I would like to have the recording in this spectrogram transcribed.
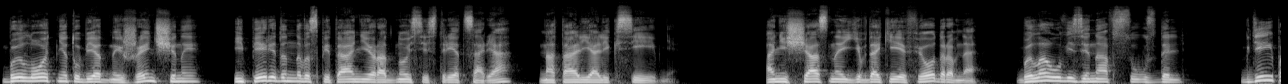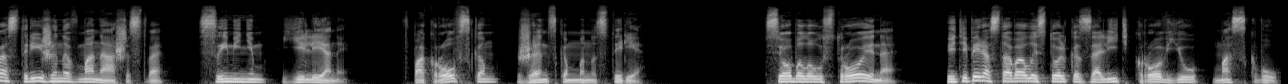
был отнят у бедной женщины и передан на воспитание родной сестре царя Наталье Алексеевне. А несчастная Евдокия Федоровна была увезена в Суздаль, где и пострижена в монашество с именем Елены в Покровском женском монастыре. Все было устроено, и теперь оставалось только залить кровью Москву,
